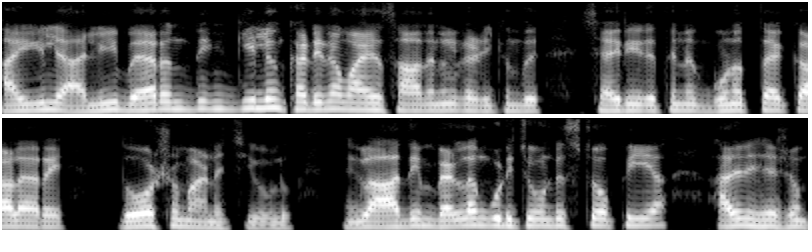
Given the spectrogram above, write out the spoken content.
അയിൽ അലി വേറെ എന്തെങ്കിലും കഠിനമായ സാധനങ്ങൾ കഴിക്കുന്നത് ശരീരത്തിന് ഗുണത്തേക്കാളേറെ ദോഷമാണ് ചെയ്യുള്ളൂ. നിങ്ങൾ ആദ്യം വെള്ളം കുടിച്ചുകൊണ്ട് സ്റ്റോപ്പ് ചെയ്യുക അതിനുശേഷം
